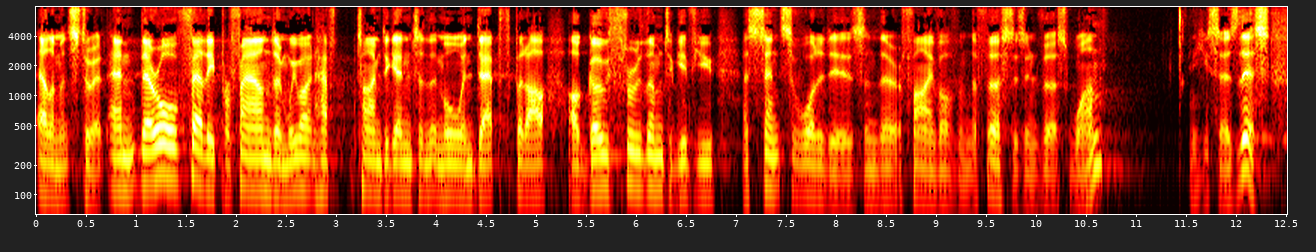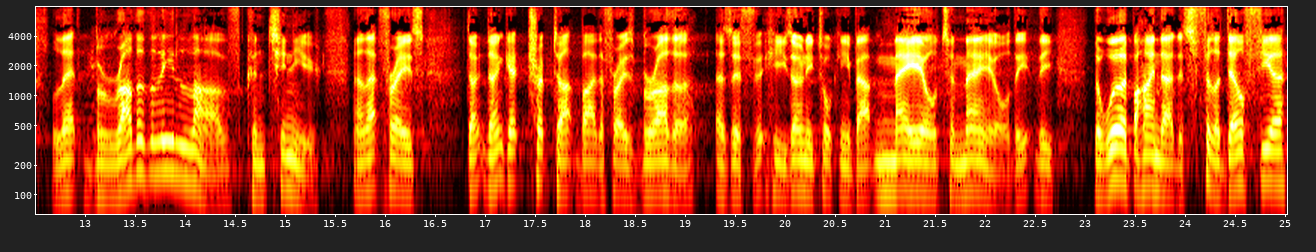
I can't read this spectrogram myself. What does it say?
elements to it. And they're all fairly profound, and we won't have time to get into them all in depth, but I'll, I'll go through them to give you a sense of what it is, and there are five of them. The first is in verse 1. And he says this let brotherly love continue. Now, that phrase, don't, don't get tripped up by the phrase brother as if he's only talking about male to male. The, the, the word behind that is Philadelphia,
